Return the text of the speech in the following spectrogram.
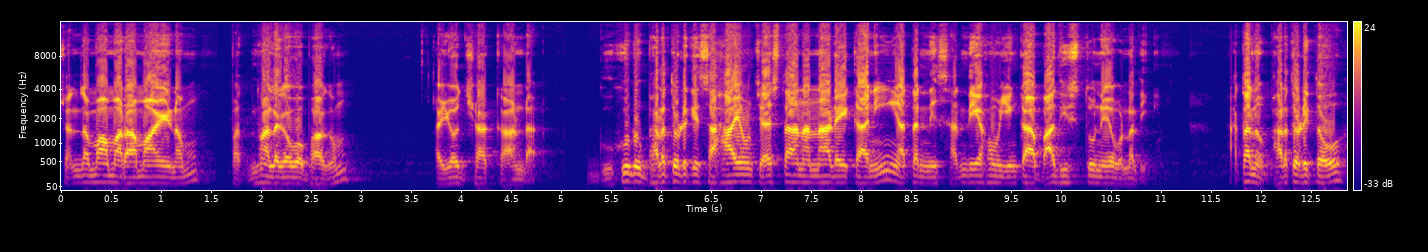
చందమామ రామాయణం పద్నాలుగవ భాగం అయోధ్యాకాండ గుహుడు భరతుడికి సహాయం చేస్తానన్నాడే కానీ అతన్ని సందేహం ఇంకా బాధిస్తూనే ఉన్నది. అతను భరతుడితో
